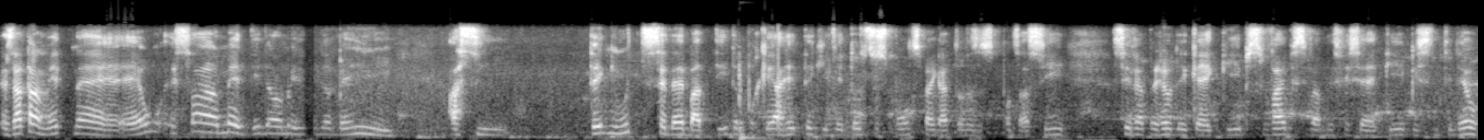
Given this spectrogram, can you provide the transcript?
Exatamente, né? É um, essa medida é uma medida bem assim tem muito que ser debatida porque a gente tem que ver todos os pontos, pegar todos os pontos assim, se vai prejudicar a equipe, se vai, se vai beneficiar a equipe, entendeu?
